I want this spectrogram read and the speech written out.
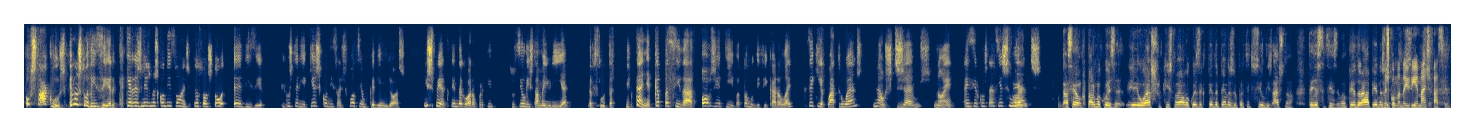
Obstáculos. Eu não estou a dizer que quero as mesmas condições. Eu só estou a dizer que gostaria que as condições fossem um bocadinho melhores e espero que, tendo agora o Partido Socialista a maioria absoluta e que tenha capacidade objetiva para modificar a lei, que daqui a quatro anos não estejamos, não é? Em circunstâncias semelhantes. Marcelo, repara uma coisa, eu acho que isto não é uma coisa que depende apenas do Partido Socialista, acho não, tenho a certeza, não dependerá apenas mas do como Partido a maioria Socialista. é mais fácil.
